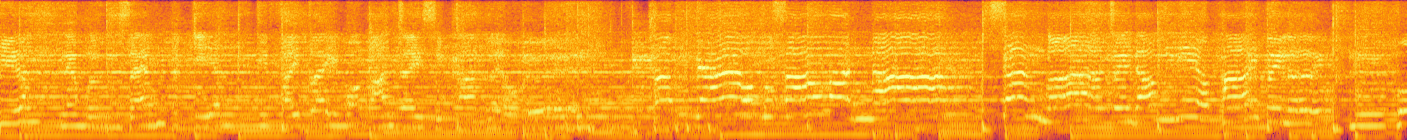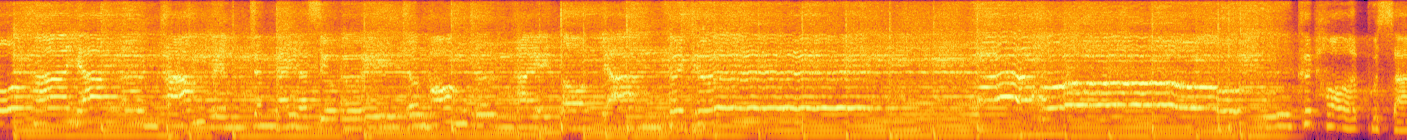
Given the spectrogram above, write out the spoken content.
ทียงแนมเมืองแสงตะเกียง ที่ไฟใกล้มองอ่านใจสิขาดแล้วเอ่ยคำยาวผู้สาวบ้านนาสร้างมาใจดำเงียบหายไปเลย หมู่โพหายายเอิ้นถามเป็นจังไงละเสียวเอ่ยเธอมองถึงให้ตอบอย่างเคยเคยคือทอดผู้สา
